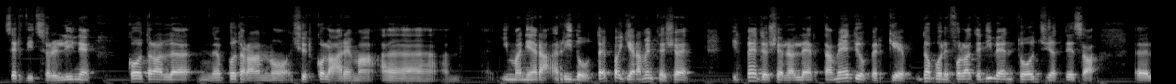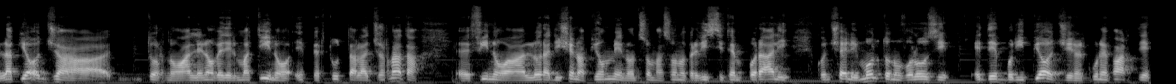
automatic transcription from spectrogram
servizio le linee Cotral mh, potranno circolare ma eh, in maniera ridotta. E poi chiaramente c'è il meteo, c'è l'allerta meteo perché dopo le folate di vento oggi è attesa eh, la pioggia intorno alle 9 del mattino e per tutta la giornata eh, fino all'ora di cena più o meno insomma sono previsti temporali con cieli molto nuvolosi e deboli piogge in alcune parti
